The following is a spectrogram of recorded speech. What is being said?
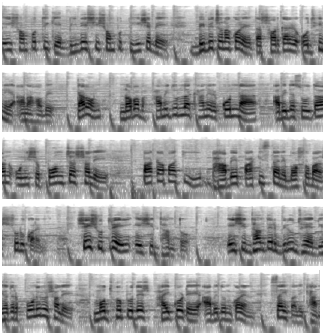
এই সম্পত্তিকে বিদেশি সম্পত্তি হিসেবে বিবেচনা করে তা সরকারের অধীনে আনা হবে। কারণ নবাব হামিদুল্লাহ খানের কন্যা আবিদা সুলতান উনিশশো পঞ্চাশ সালে পাকাপাকি ভাবে পাকিস্তানে বসবাস শুরু করেন। সেই সূত্রেই এই সিদ্ধান্ত। এই সিদ্ধান্তের বিরুদ্ধে দুই হাজার পনেরো সালে মধ্যপ্রদেশ হাইকোর্টে আবেদন করেন সাইফ আলী খান।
